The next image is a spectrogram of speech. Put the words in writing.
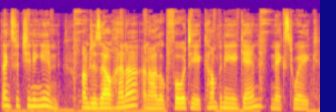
Thanks for tuning in. I'm Giselle Hanna, and I look forward to your company again next week.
